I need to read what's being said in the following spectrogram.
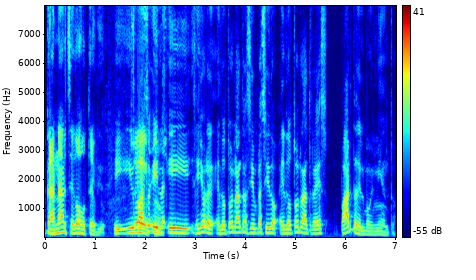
ganarse dos o tres views. Y, y, señores, el doctor Natra siempre ha sido, el doctor Natra es parte del movimiento.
